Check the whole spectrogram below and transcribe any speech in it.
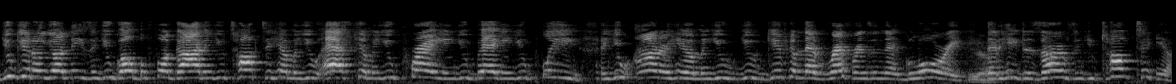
You get on your knees and you go before God and you talk to him and you ask him and you pray and you beg and you plead and you honor him and you you give him that reverence and that glory Yeah. that he deserves and you talk to him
